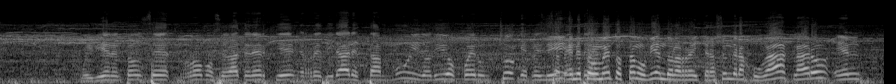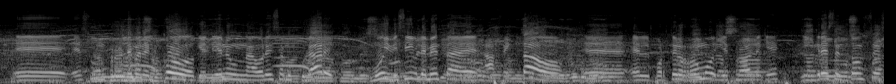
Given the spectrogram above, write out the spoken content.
Muy bien, entonces Romo se va a tener que retirar, está muy dolido, fue en un choque Sí, precisamente. en este momento estamos viendo la reiteración de la jugada, claro, él eh, es un problema en el codo que tiene una dolencia muscular muy visiblemente eh, afectado eh, el portero Romo y es probable que ingrese entonces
